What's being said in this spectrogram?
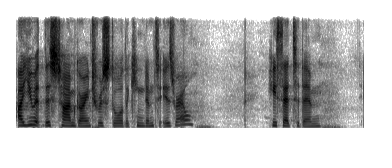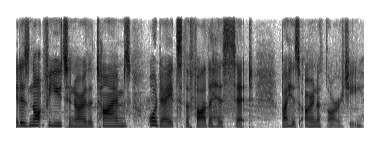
are you at this time going to restore the kingdom to Israel? He said to them, It is not for you to know the times or dates the Father has set by his own authority.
